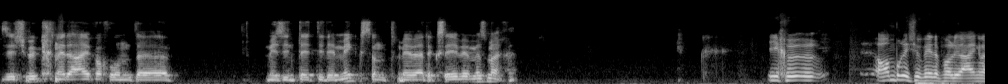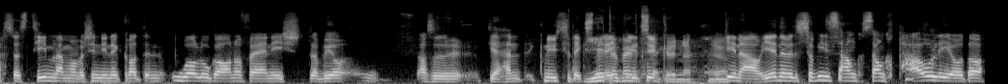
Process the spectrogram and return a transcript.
es ist wirklich nicht einfach und äh, wir sind dort in dem Mix und wir werden sehen, wie wir es machen. Ich, äh, Amber ist auf jeden Fall ja eigentlich so ein Team, wenn man wahrscheinlich nicht gerade ein Ur-Lugano-Fan ist, da wir, also die haben geniessen extrem jeder viel Zeug. Gönnen, ja. Genau, jeder, so wie St. St. Pauli oder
